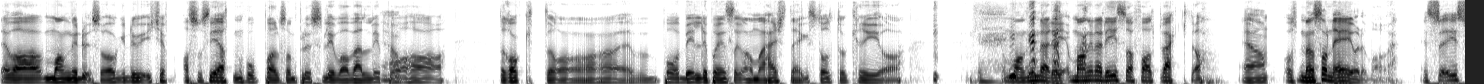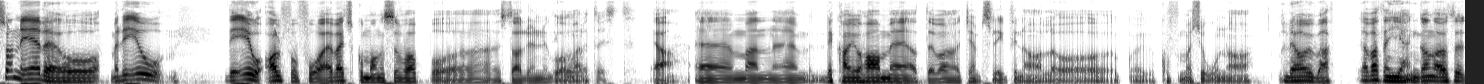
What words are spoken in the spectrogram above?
Det var mange du så du ikke assosierte med fotball, som plutselig var veldig på Ja. å ha drakt og eh, på bilder på Instagram og hashtag stolt og kry og mange av, de, mange av de som har falt vekk, da. ja. Og, men sånn er jo det bare. Så, sånn er det, og, men det er jo det er jo altfor få. Jeg vet ikke hvor mange som var på eh, stadion i går. Men, det trist. ja, eh, men eh, det kan jo ha med at det var Champions League-finale og konfirmasjon og Men det har jo vært Det har vært en gjenganger. Altså,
